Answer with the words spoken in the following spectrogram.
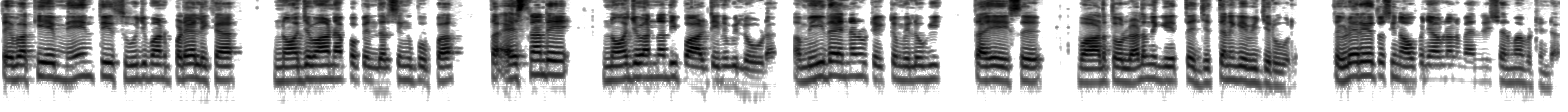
ਤੇ ਬਾਕੀ ਇਹ ਮਿਹਨਤੀ, ਸੂਝਵਾਨ ਪੜਿਆ ਲਿਖਿਆ ਨੌਜਵਾਨ ਆ ਭੁਪਿੰਦਰ ਸਿੰਘ ਭੁੱਪਾ। ਤਾਂ ਇਸ ਤਰ੍ਹਾਂ ਦੇ ਨੌਜਵਾਨਾਂ ਦੀ ਪਾਰਟੀ ਨੂੰ ਵੀ ਲੋੜ ਆ। ਉਮੀਦ ਹੈ ਇਹਨਾਂ ਨੂੰ ਟਿਕਟ ਮਿਲੂਗੀ, ਤਾਂ ਇਹ ਇਸ ਵਾਰਡ ਤੋਂ ਲੜਨਗੇ ਤੇ ਜਿੱਤਣਗੇ ਵੀ ਜ਼ਰੂਰ। ਤੇ ਜੁੜੇ ਰਹੋ ਤੁਸੀਂ, ਨਾਓ ਪੰਜਾਬ ਨਾਲ, ਮੈਂ ਸ਼ਰਮਾ, ਬਠਿੰਡਾ।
